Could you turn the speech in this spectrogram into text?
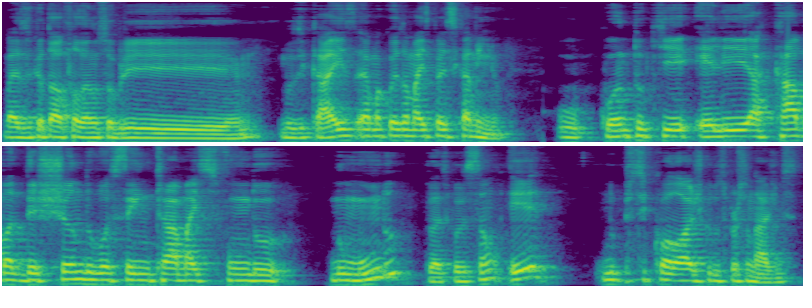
Mas o que eu tava falando sobre musicais é uma coisa mais para esse caminho. O quanto que ele acaba deixando você entrar mais fundo no mundo pela exposição e no psicológico dos personagens.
